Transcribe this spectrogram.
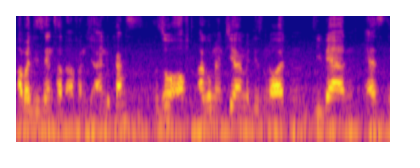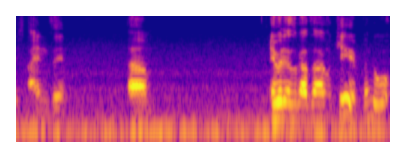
aber die sehen es halt einfach nicht ein. Du kannst so oft argumentieren mit diesen Leuten, die werden es nicht einsehen. Ähm, ich würde sogar sagen, okay, wenn du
